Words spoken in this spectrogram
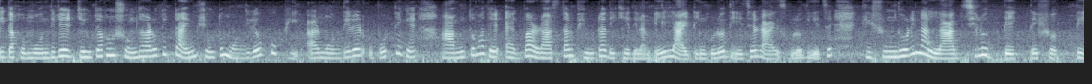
এই দেখো মন্দিরে যেহেতু এখন সন্ধ্যা আরতির টাইম সেহেতু মন্দিরেও খুব ভিড়। আর মন্দিরের উপর থেকে আমি তোমাদের একবার রাস্তার ভিউটা দেখিয়ে দিলাম। এই লাইটিংগুলো দিয়েছে রাইসগুলো দিয়েছে। কি সুন্দরই না লাগছিল দেখতে সত্যি।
